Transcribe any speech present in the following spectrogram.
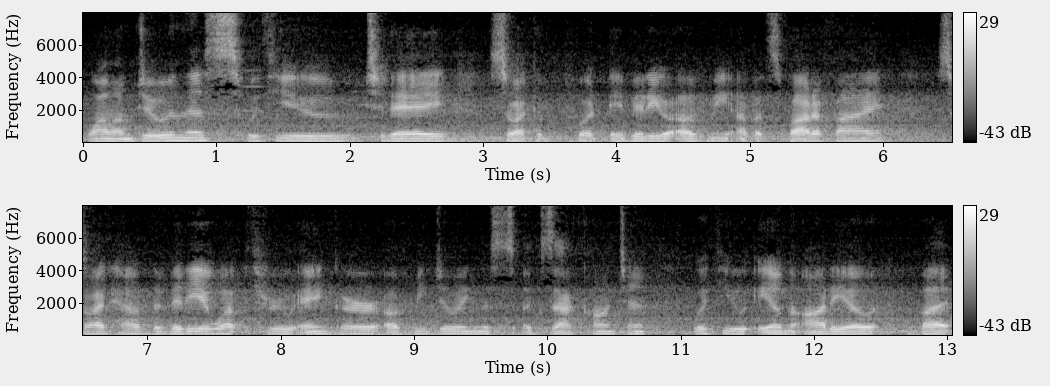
while I'm doing this with you today, so I could put a video of me up at Spotify. So I'd have the video up through Anchor of me doing this exact content with you and the audio. But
